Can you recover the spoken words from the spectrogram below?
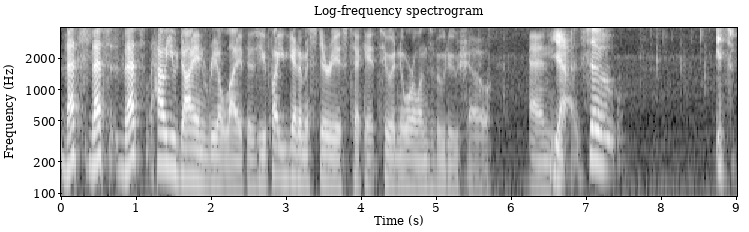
That's that's that's how you die in real life. Is you fight, you get a mysterious ticket to a New Orleans voodoo show, and Yeah, so it's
